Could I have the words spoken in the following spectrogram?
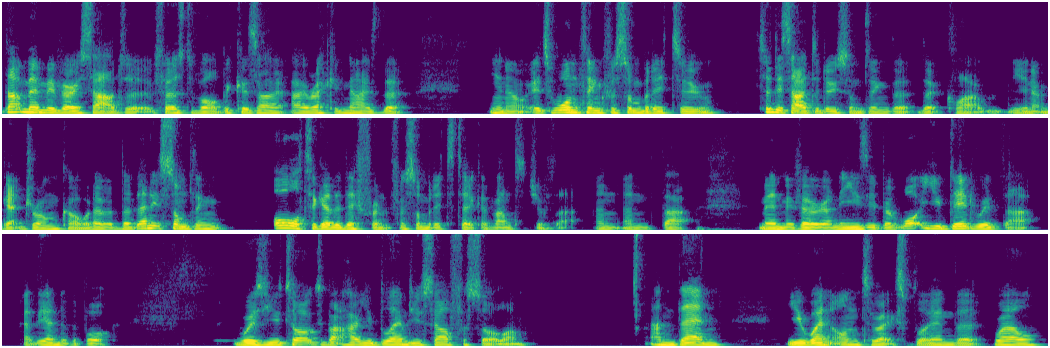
that made me very sad uh, first of all because I I recognize that you know it's one thing for somebody to to decide to do something that that cloud you know get drunk or whatever but then it's something altogether different for somebody to take advantage of that and and that made me very uneasy. But what you did with that at the end of the book was you talked about how you blamed yourself for so long. And then you went on to explain that, well,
